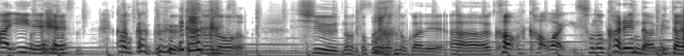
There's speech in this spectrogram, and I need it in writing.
ああいいね。各々そそう。の州のところとかで ああかかわいいそのカレンダーみたい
